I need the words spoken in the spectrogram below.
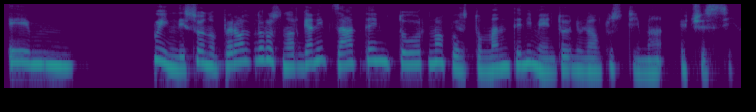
E, ehm, quindi sono però loro sono organizzate intorno a questo mantenimento di un'autostima eccessiva.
